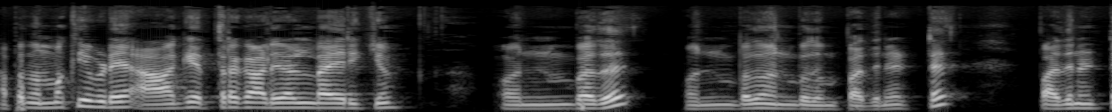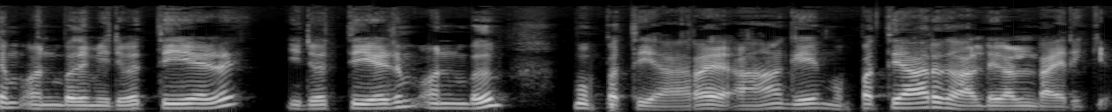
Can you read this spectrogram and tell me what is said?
അപ്പൊ നമുക്കിവിടെ ആകെ എത്ര കാർഡുകൾ ഉണ്ടായിരിക്കും? ഒൻപത് ഒൻപത് ഒൻപതും പതിനെട്ട് പതിനെട്ടും ഒൻപതും ഇരുപത്തിയേഴ് ഇരുപത്തിയേഴും ഒൻപതും മുപ്പത്തിയാറ്. ആകെ മുപ്പത്തിയാറ് കാർഡുകൾ ഉണ്ടായിരിക്കും.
